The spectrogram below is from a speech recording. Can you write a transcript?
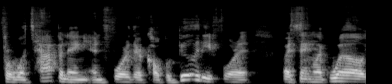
for what's happening and for their culpability for it by saying like, well,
